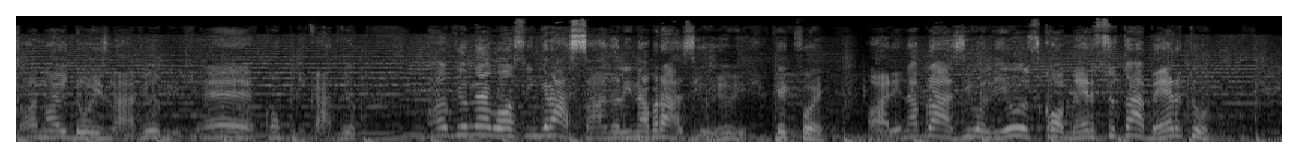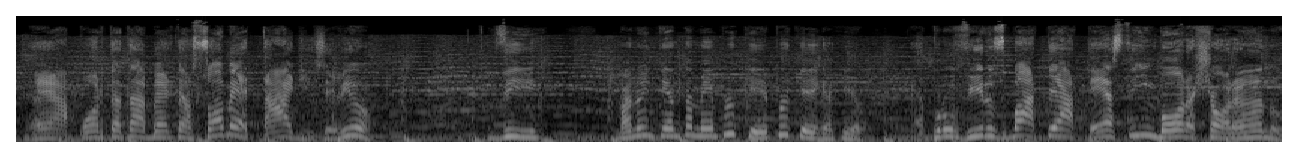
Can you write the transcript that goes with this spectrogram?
Só nós dois lá, viu, bicho? É complicado, viu? Eu vi um negócio engraçado ali na Brasil, viu, bicho? O que, que foi? Olha, ali na Brasil ali os comércios tá aberto. É, a porta tá aberta só metade, você viu? Vi. Mas não entendo também por quê. Por quê que é aquilo? É pro vírus bater a testa e ir embora chorando.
